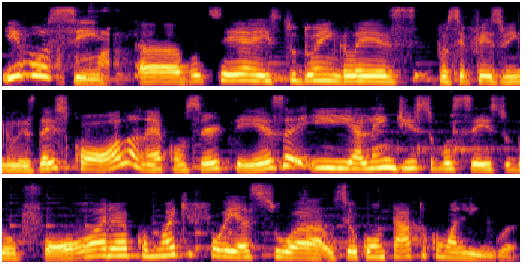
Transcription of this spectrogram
E você? Uh, você estudou inglês, você fez o inglês da escola, né? Com certeza. E além disso, você estudou fora. Como é que foi a sua, o seu contato com a língua?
